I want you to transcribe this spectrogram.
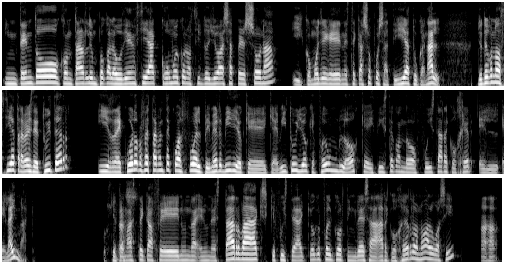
intento contarle un poco a la audiencia cómo he conocido yo a esa persona y cómo llegué en este caso pues a ti y a tu canal. Yo te conocí a través de Twitter y recuerdo perfectamente cuál fue el primer vídeo que, que vi tuyo, que fue un blog que hiciste cuando fuiste a recoger el, el iMac. Que tomaste café en, una, en un Starbucks, que fuiste a, creo que fue el corte inglés a, a recogerlo, ¿no? Algo así. Ajá.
